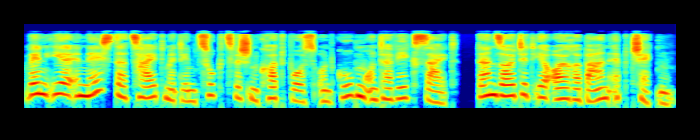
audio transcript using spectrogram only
Wenn ihr in nächster Zeit mit dem Zug zwischen Cottbus und Guben unterwegs seid, dann solltet ihr eure Bahn-App checken.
